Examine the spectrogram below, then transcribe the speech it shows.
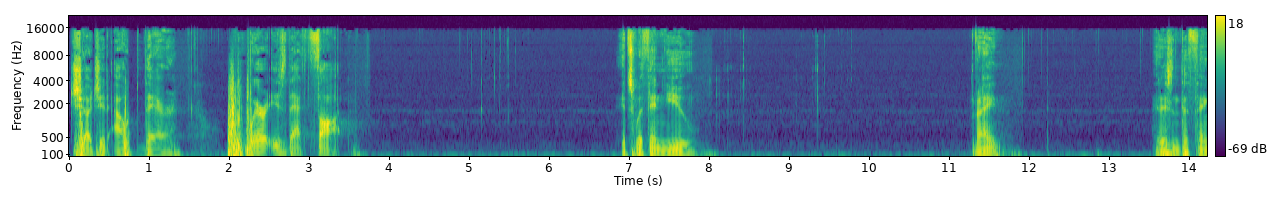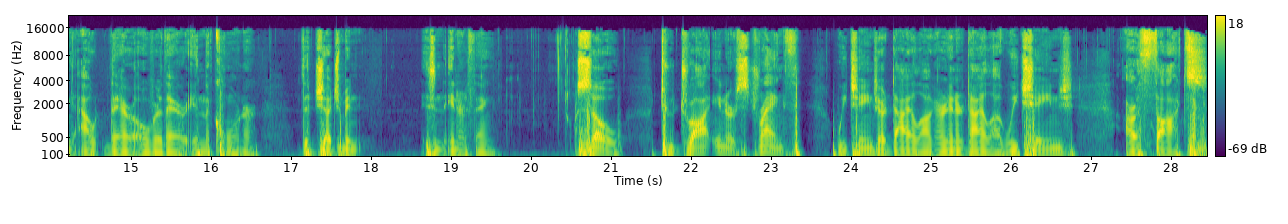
judge it out there. Where is that thought? It's within you. Right? It isn't the thing out there, over there in the corner. The judgment is an inner thing. So, to draw inner strength, we change our dialogue, our inner dialogue. We change our thoughts.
